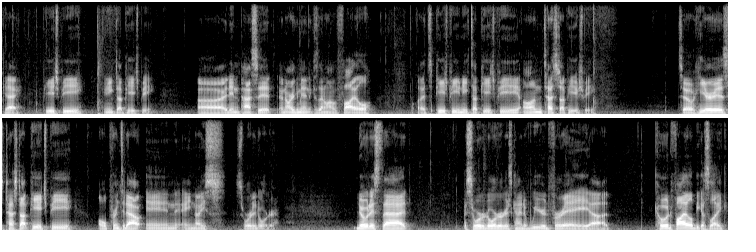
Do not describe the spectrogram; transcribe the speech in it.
OK, PHP unique.php. Uh, I didn't pass it an argument because I don't have a file. It's php unique.php on test.php. So here is test.php all printed out in a nice sorted order. Notice that a sorted order is kind of weird for a uh, code file because like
